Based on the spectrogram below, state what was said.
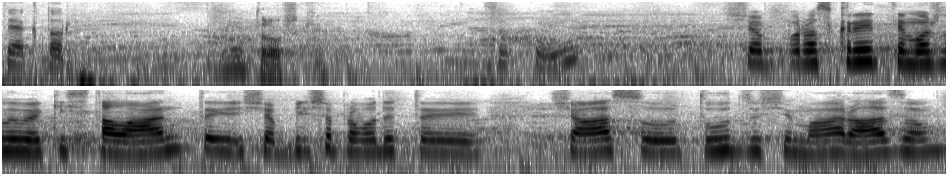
Ти актор. Ну, трошки. Це кул. Щоб розкрити, можливо, якісь таланти, щоб більше проводити часу тут з усіма разом.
